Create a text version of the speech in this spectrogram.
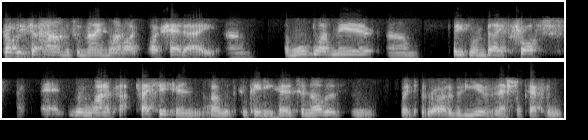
probably Tahan was the main one. I, have had a um, a warm blood mare, um, Cleveland Bay Cross, and we won a classic, and I was competing her to novice and went to the Rider of the Year of the National Capital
